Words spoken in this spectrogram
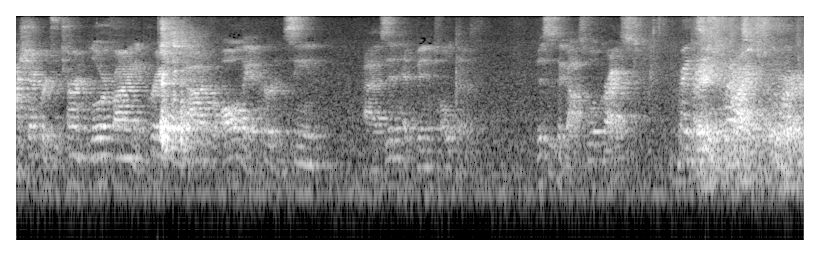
The shepherds returned, glorifying and praising God for all they had heard and seen, as it had been told them. This is the gospel of Christ. Praise, Praise Christ, the Lord.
